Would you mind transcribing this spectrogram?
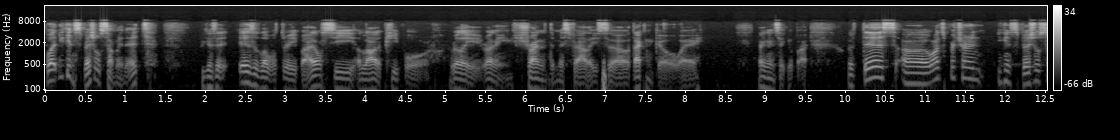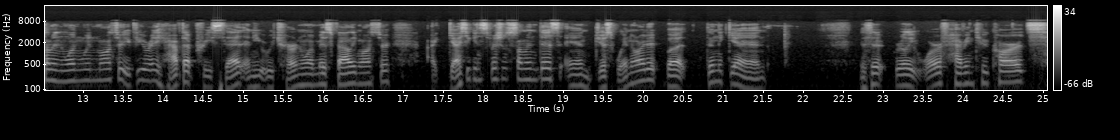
But you can special summon it because it is a level 3, but I don't see a lot of people really running Shrine of the Mist Valley, so that can go away. I can say goodbye. With this, uh, once per turn, you can special summon one wind monster. If you already have that preset and you return one Mist Valley monster, I guess you can special summon this and just win art it, but then again, is it really worth having two cards?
